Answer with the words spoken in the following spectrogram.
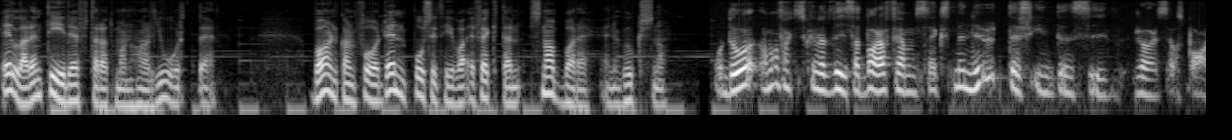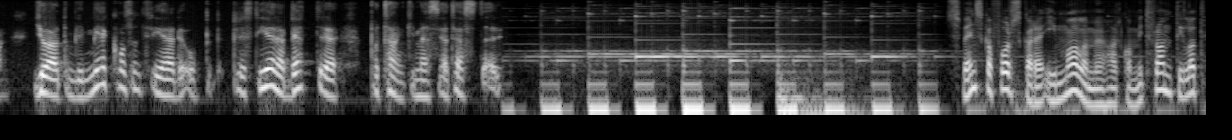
eller en tid efter att man har gjort det. Barn kan få den positiva effekten snabbare än vuxna. Och då har man faktiskt kunnat visa att bara 5-6 minuters intensiv rörelse hos barn gör att de blir mer koncentrerade och presterar bättre på tankemässiga tester. Svenska forskare i Malmö har kommit fram till att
